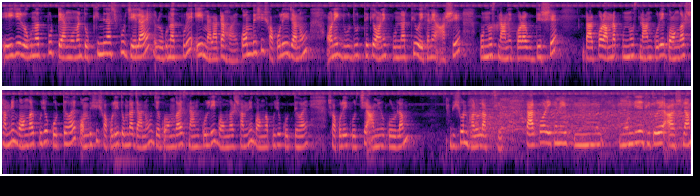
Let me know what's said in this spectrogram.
এই যে রঘুনাথপুর ট্যাঙ্গ মানে দক্ষিণ দিনাজপুর জেলায় রঘুনাথপুরে এই মেলাটা হয়। কম বেশি সকলেই জানো, অনেক দূর দূর থেকে অনেক পুণ্যার্থীও এখানে আসে পুণ্য স্নান করার উদ্দেশ্যে। তারপর আমরা পুণ্য স্নান করে গঙ্গার সামনে গঙ্গার পুজো করতে হয়। কম বেশি সকলেই তোমরা জানো যে গঙ্গায় স্নান করলেই গঙ্গার সামনে গঙ্গা পুজো করতে হয়। সকলেই করছে, আমিও করলাম। ভীষণ ভালো লাগছে। তারপর এখানে মন্দিরের ভিতরে আসলাম।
